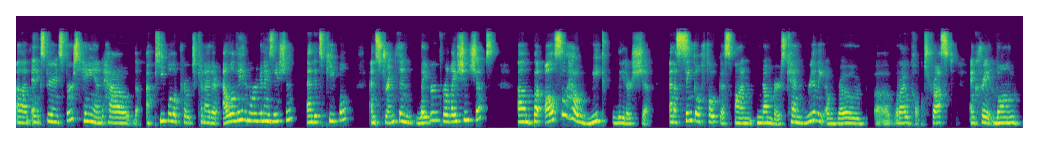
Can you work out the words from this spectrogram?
Um, and experience firsthand how the, a people approach can either elevate an organization and its people and strengthen labor relationships, um, but also how weak leadership and a single focus on numbers can really erode uh, what I would call trust and create long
